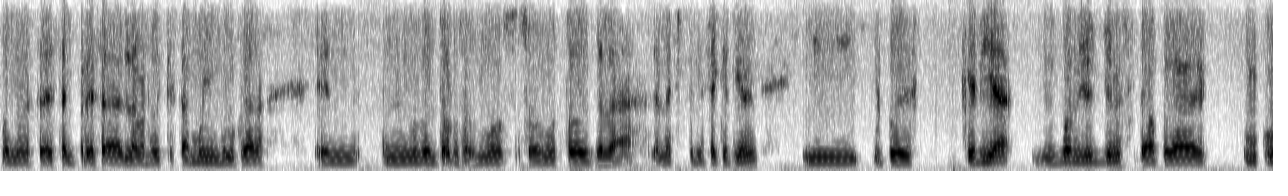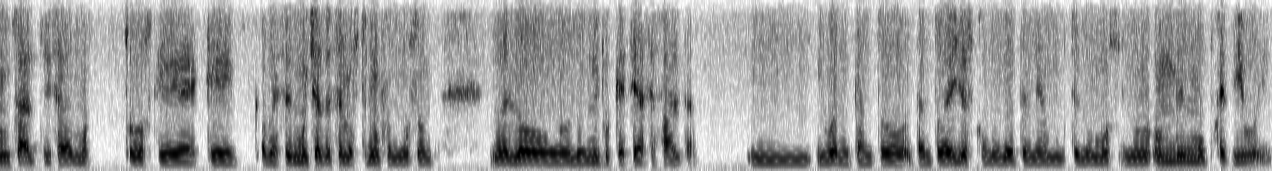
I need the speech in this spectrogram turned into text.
bueno, esta, esta empresa, la verdad es que está muy involucrada en, en el mundo del toro, sabemos, sabemos todo de la, de la experiencia que tienen. Y, pues quería, bueno, yo, yo necesitaba pegar un, un salto y sabemos todos que, que a veces, muchas veces los triunfos no son, no es lo, lo único que se hace falta. Y, y bueno, tanto, tanto ellos como yo teníamos, tenemos un, mismo objetivo y,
